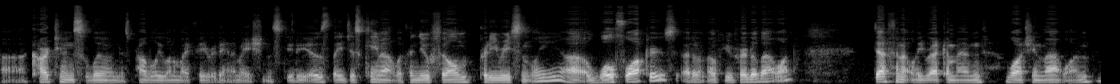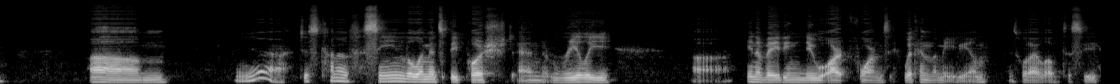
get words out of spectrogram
Uh, Cartoon Saloon is probably one of my favorite animation studios. They just came out with a new film pretty recently, uh, Wolfwalkers. I don't know if you've heard of that one. Definitely recommend watching that one. Um, yeah, just kind of seeing the limits be pushed and really uh, innovating new art forms within the medium is what I love to see.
